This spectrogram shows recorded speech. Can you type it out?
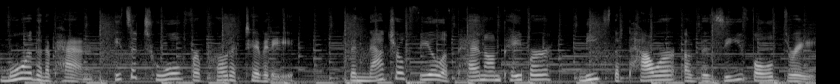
More than a pen, it's a tool for productivity. The natural feel of pen on paper meets the power of the Z Fold 3.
